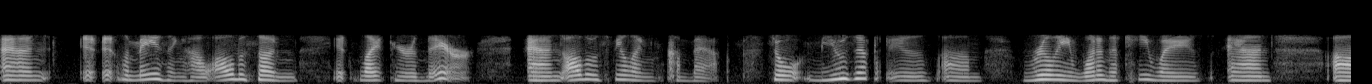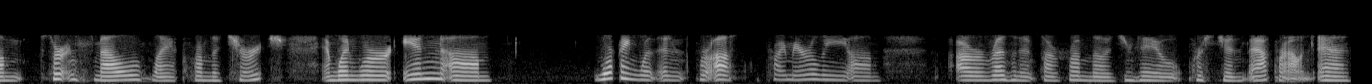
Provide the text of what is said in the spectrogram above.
and it, it's amazing how all of a sudden it's like you're there, and all those feelings come back. So music is um, really one of the key ways, and um, certain smells, like from the church, and when we're in um, working with, and for us, primarily um, our residents are from the Judeo-Christian background, and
